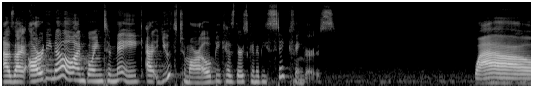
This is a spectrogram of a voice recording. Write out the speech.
As I already know, I'm going to make at youth tomorrow because there's going to be steak fingers. Wow.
